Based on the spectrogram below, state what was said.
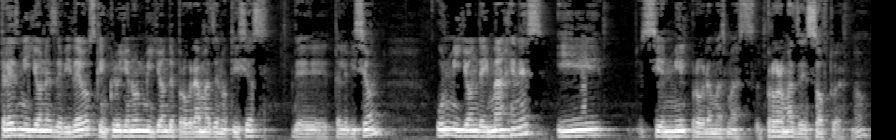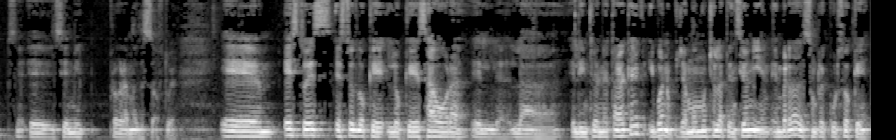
3 millones de videos que incluyen un millón de programas de noticias de televisión, un millón de imágenes y 100 mil programas más, programas de software, ¿no? 100 eh, mil programas de software. Eh, esto es esto es lo que lo que es ahora el, el Internet Archive y bueno pues llamó mucho la atención y en verdad es un recurso que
